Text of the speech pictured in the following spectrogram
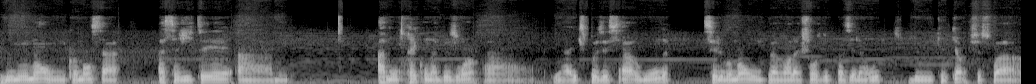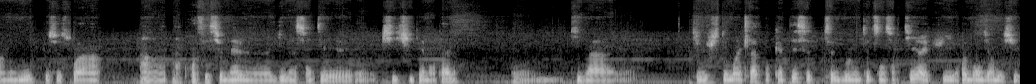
le moment où on commence à, à s'agiter, à, à montrer qu'on a besoin, à, et à exposer ça au monde, c'est le moment où on peut avoir la chance de croiser la route de quelqu'un, que ce soit un ami, que ce soit un, professionnel euh, de la santé euh, psychique et mentale, euh, qui va qui va justement être là pour capter cette, volonté de s'en sortir et puis rebondir dessus.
